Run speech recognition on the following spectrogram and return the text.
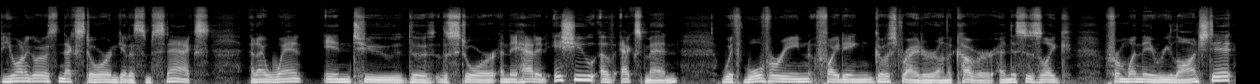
you want to go to this next door and get us some snacks?" And I went into the the store and they had an issue of X-Men with Wolverine fighting Ghost Rider on the cover and this is like from when they relaunched it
